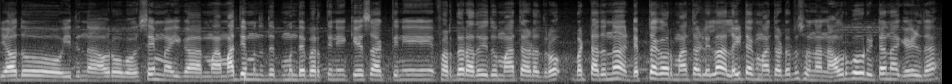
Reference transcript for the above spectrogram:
ಯಾವುದು ಇದನ್ನ ಅವರು ಸೇಮ್ ಈಗ ಮಾ- ಮಾಧ್ಯಮದ ಮುಂದೆ ಬರ್ತೀನಿ ಕೇಸ್ ಹಾಕ್ತೀನಿ ಫರ್ದರ್ ಅದು ಇದು ಮಾತಾಡಿದ್ರು. ಬಟ್ ಅದನ್ನು ಡೆಪ್ತಾಗಿ ಅವ್ರು ಮಾತಾಡಲಿಲ್ಲ ಲೈಟಾಗಿ ಮಾತಾಡಿದ್ರು. ಸೊ ನಾನು ಅವ್ರಿಗೂ ರಿಟರ್ನ್ ಆಗಿ ಹೇಳ್ದೆ,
